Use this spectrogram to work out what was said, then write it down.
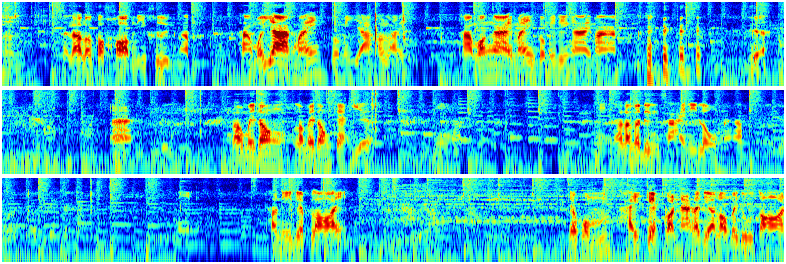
อืมเสร็จแล้วเราก็ครอบนี้คืนครับ ถามว่ายากไหมก็ไม่ยากเท่าไหร่ ถามว่าง่ายไหมก็ไม่ได้ง่ายมากอะเราไม่ต้องเราไม่ต้องแกะเยอะนี่ครับนี่แล้วเราก็ดึงสายนี้ลงนะครับนี่ เท่านี้เรียบร้อย เดี๋ยวผมไขเก็บก่อนนะ แล้วเดี๋ยวเราไปดูตอน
